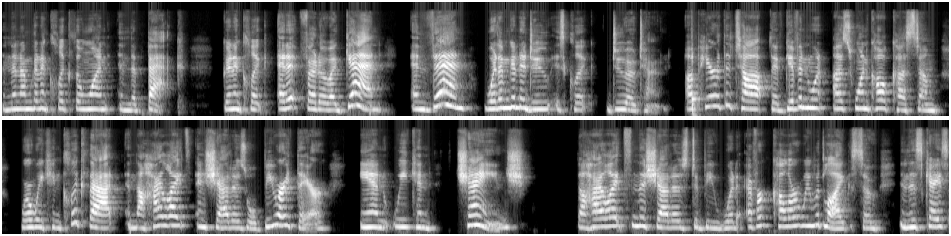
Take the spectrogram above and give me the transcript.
and then I'm going to click the one in the back. I'm going to click edit photo again and then what I'm going to do is click duotone. Up here at the top, they've given us one called custom where we can click that and the highlights and shadows will be right there and we can change the highlights and the shadows to be whatever color we would like. So in this case,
